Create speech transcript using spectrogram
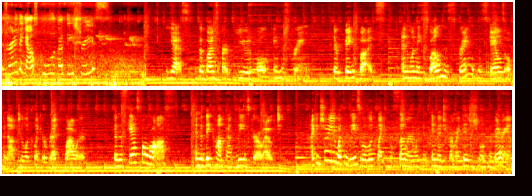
Is there anything else cool about these trees? Yes, the buds are beautiful in the spring. They're big buds, and when they swell in the spring, the scales open up to look like a red flower. Then the scales fall off and the big compound leaves grow out. I can show you what the leaves will look like in the summer with an image from our digital herbarium.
